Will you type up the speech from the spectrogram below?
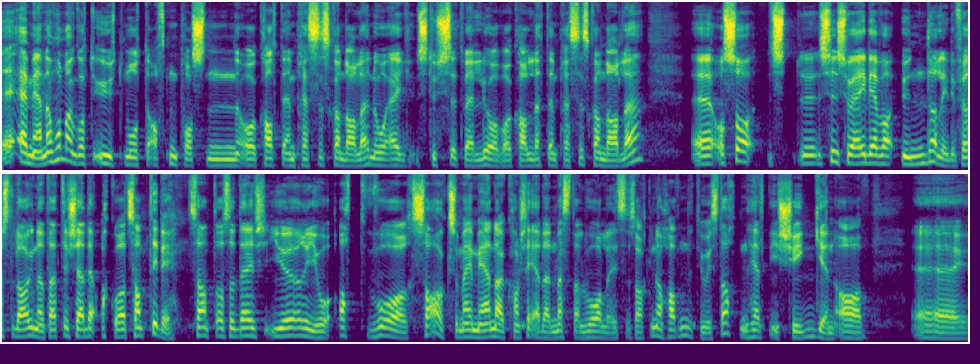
Jeg mener hun har gått ut mot Aftenposten og kalt det en presseskandale, noe jeg stusset veldig over å kalle dette en presseskandale. Eh, og så synes syns jeg det var underlig de første dagene at dette skjedde akkurat samtidig. Altså det gjør jo at vår sak, som jeg mener kanskje er den mest alvorlige av disse sakene, havnet jo i starten helt i skyggen av eh,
